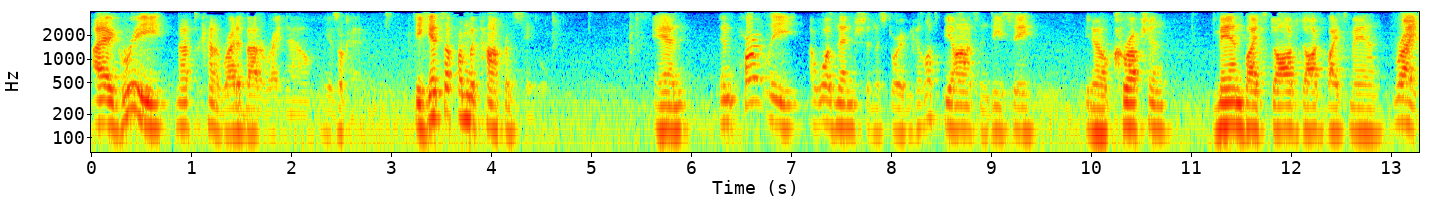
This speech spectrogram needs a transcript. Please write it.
I agree not to kind of write about it right now. He goes, "Okay." He gets up from the conference table, and and partly I wasn't interested in the story because let's be honest, in D.C., you know, corruption, man bites dog, dog bites man. right.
